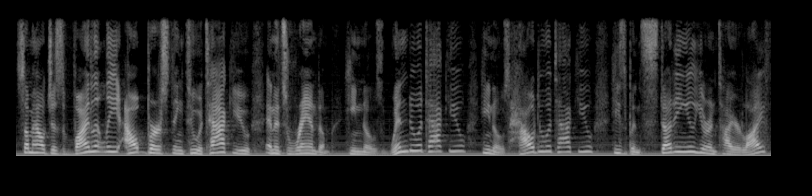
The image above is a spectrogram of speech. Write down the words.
somehow just violently outbursting to attack you and it's random. He knows when to attack you, he knows how to attack you. He's been studying you your entire life.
